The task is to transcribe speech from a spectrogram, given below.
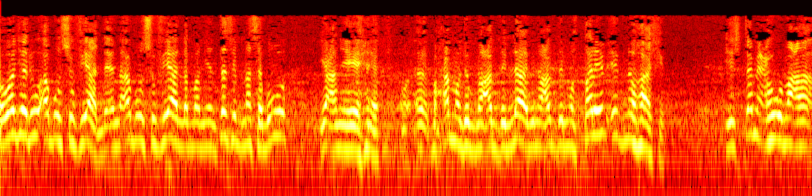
فوجدوا أبو سفيان لأن أبو سفيان لما ينتسب نسبه يعني محمد بن عبد الله بن عبد المطلب ابن هاشم. يجتمع هو مع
